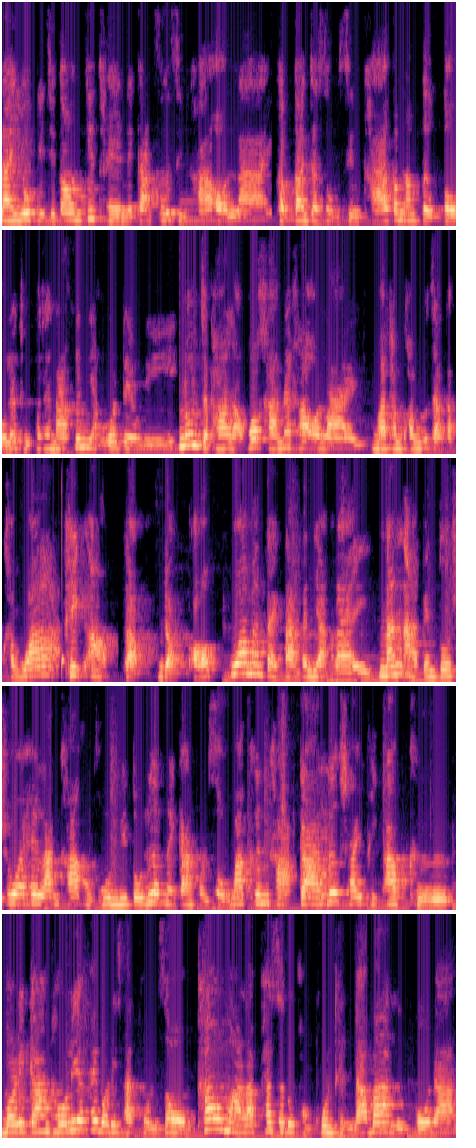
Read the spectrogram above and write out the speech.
ในยุคดิจิตอลที่เทรนในการซื้อสินค้าออนไลน์ กับการจัดส่งสินค้ากำลังเติบโตและถูกพัฒนาขึ้นอย่างรวดเร็วนี้นุ่นจะพาเหล่าพ่อค้าแม่ค้าออนไลน์ มาทำความรู้จักกับคำว่า pick up กับ drop off ว่ามันแตกต่างกันอย่างไร นั่นอาจเป็นตัวช่วยให้ร้านค้าของคุณมีตัวเลือกในการขนส่งมากขึ้นค่ะ การเลือกใช้ pick up คือ บริการโทรเรียกให้บริษัทขนส่ง เข้ามารับพัสดุของคุณถึงหน้าบ้านหรือโกดัง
